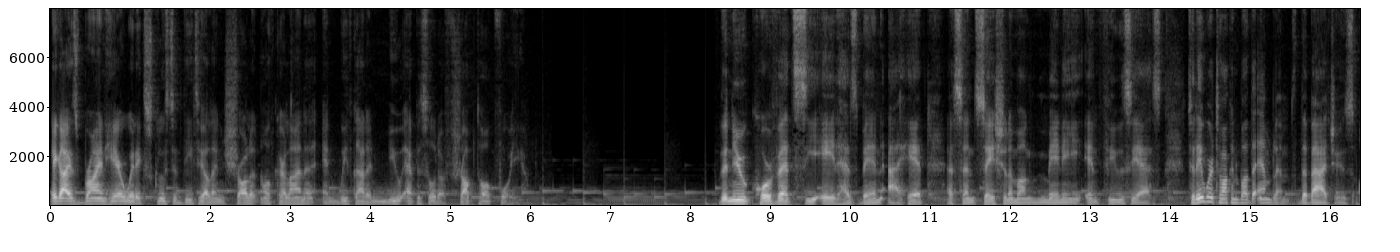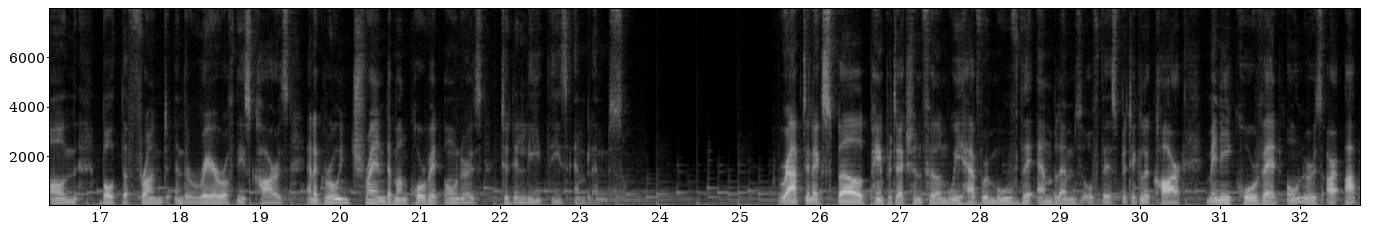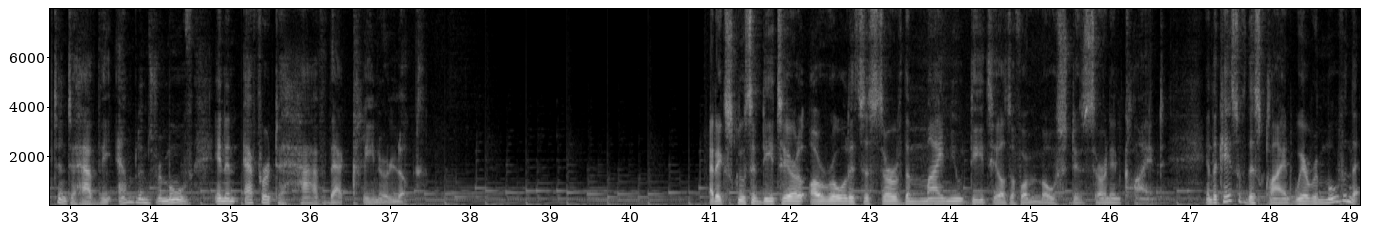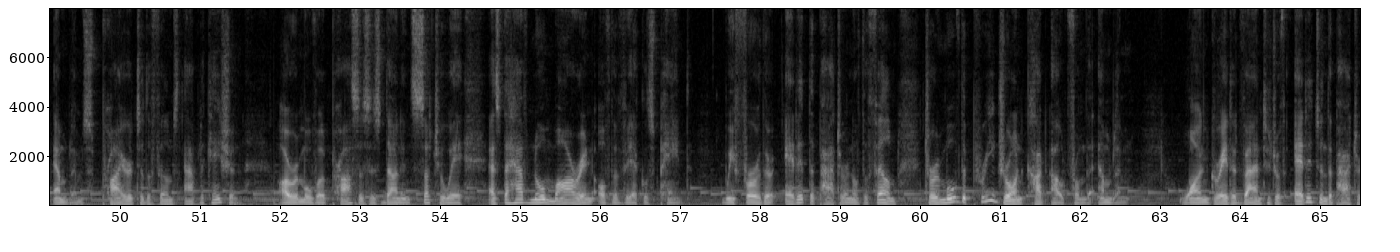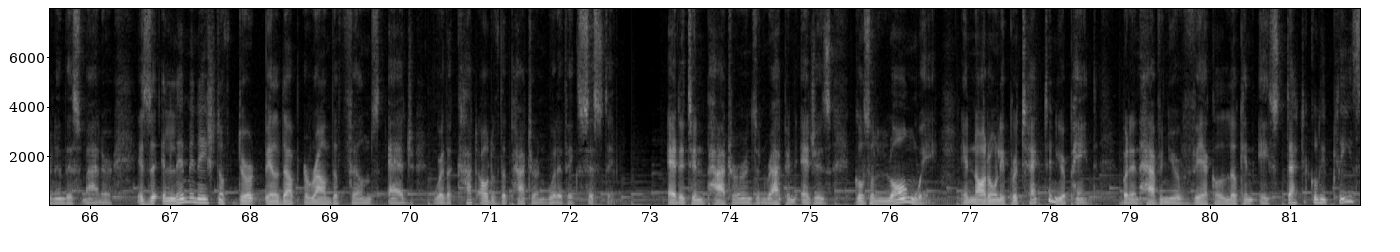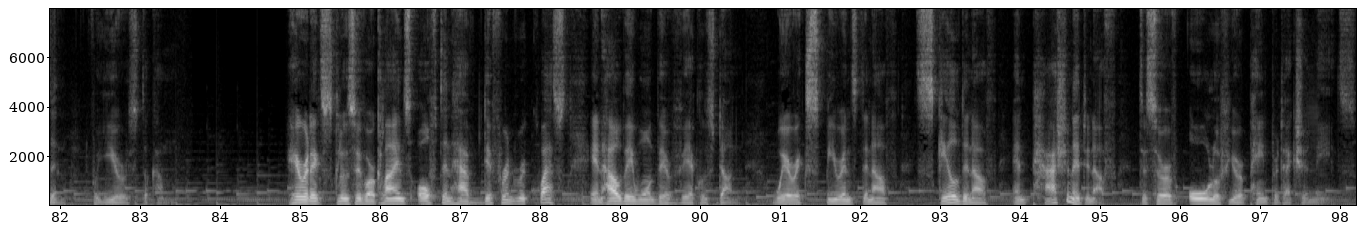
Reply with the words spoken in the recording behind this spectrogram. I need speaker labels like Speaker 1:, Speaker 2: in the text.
Speaker 1: Hey guys, Brian here with exclusive detail in Charlotte, North Carolina, and we've got a new episode of Shop Talk for you. The new Corvette C8 has been a hit, a sensation among many enthusiasts. Today we're talking about the emblems, the badges on both the front and the rear of these cars, and a growing trend among Corvette owners to delete these emblems. Wrapped in XPEL paint protection film, we have removed the emblems of this particular car. Many Corvette owners are opting to have the emblems removed in an effort to have that cleaner look. At Exclusive Detail, our role is to serve the minute details of our most discerning client. In the case of this client, we are removing the emblems prior to the film's application. Our removal process is done in such a way as to have no marring of the vehicle's paint. We further edit the pattern of the film to remove the pre-drawn cutout from the emblem. One great advantage of editing the pattern in this manner is the elimination of dirt buildup around the film's edge where the cutout of the pattern would have existed. Editing patterns and wrapping edges goes a long way in not only protecting your paint, but in having your vehicle looking aesthetically pleasing for years to come. Here at Exclusive, our clients often have different requests in how they want their vehicles done. We're experienced enough, skilled enough, and passionate enough to serve all of your paint protection needs.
